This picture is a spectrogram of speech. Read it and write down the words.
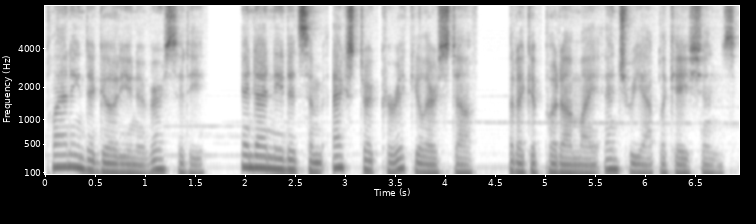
planning to go to university and I needed some extracurricular stuff that I could put on my entry applications.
